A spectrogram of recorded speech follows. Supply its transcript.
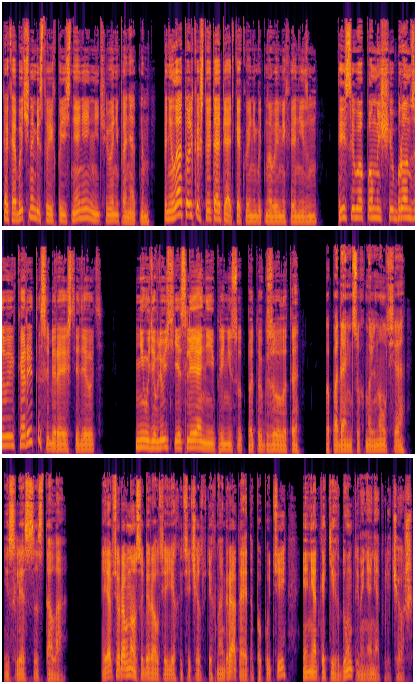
«Как обычно, без твоих пояснений ничего не понятно. Поняла только, что это опять какой-нибудь новый механизм. Ты с его помощью бронзовые корыта собираешься делать?» Не удивлюсь, если они принесут поток золота». Попаданец ухмыльнулся и слез со стола. «Я все равно собирался ехать сейчас в Техноград, а это по пути, и ни от каких дум ты меня не отвлечешь».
